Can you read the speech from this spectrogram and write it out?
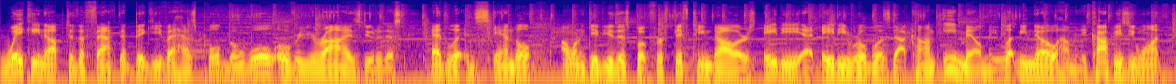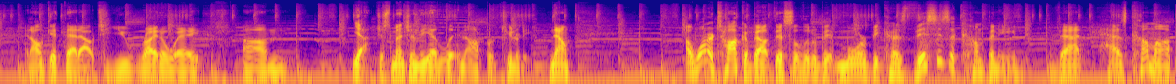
waking up to the fact that Big Eva has pulled the wool over your eyes due to this Ed Litton scandal. I want to give you this book for $15, ad at adrobles.com. Email me. Let me know how many copies you want, and I'll get that out to you right away. Um, yeah, just mention the Ed Litton opportunity. Now, I want to talk about this a little bit more because this is a company that has come up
